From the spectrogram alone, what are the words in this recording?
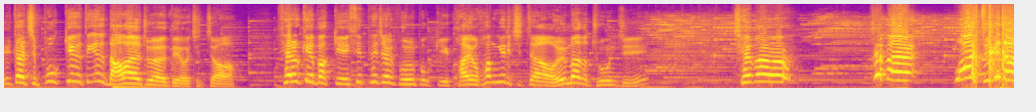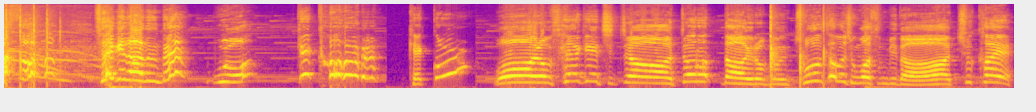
일단 지금 뽑기에 계속 나와야 줘야 돼요 진짜. 새롭게 바뀐 스페셜 보물 뽑기. 과연 확률이 진짜 얼마나 좋은지. 제발 제발! 와 두 개 나왔어! 세 개 나왔는데 뭐야 개꿀 개꿀 와 여러분 세 개 진짜 쩔었다 여러분 좋다고 고맙습니다 축하해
